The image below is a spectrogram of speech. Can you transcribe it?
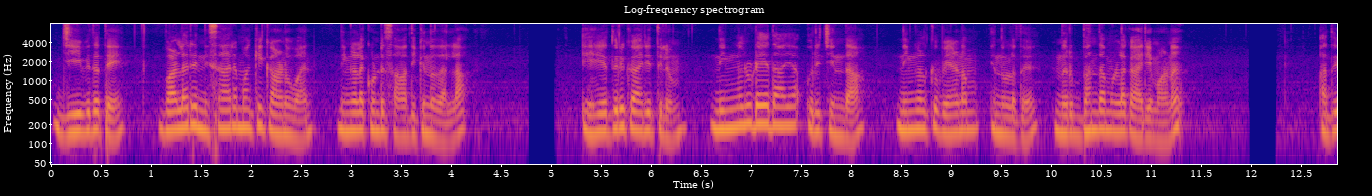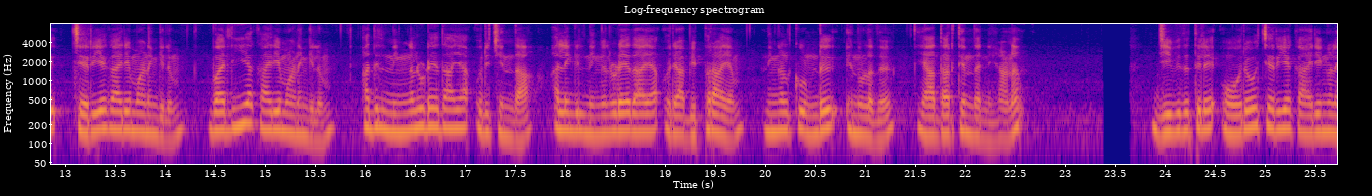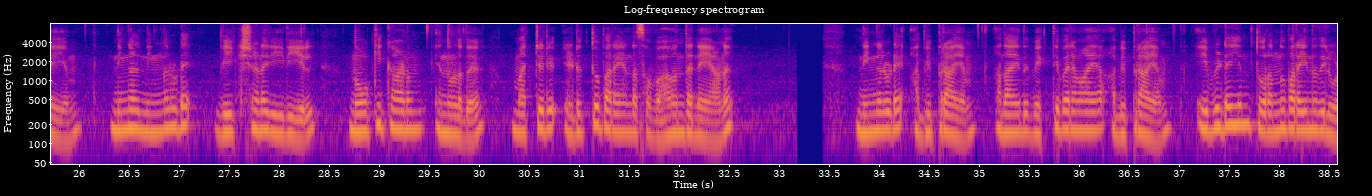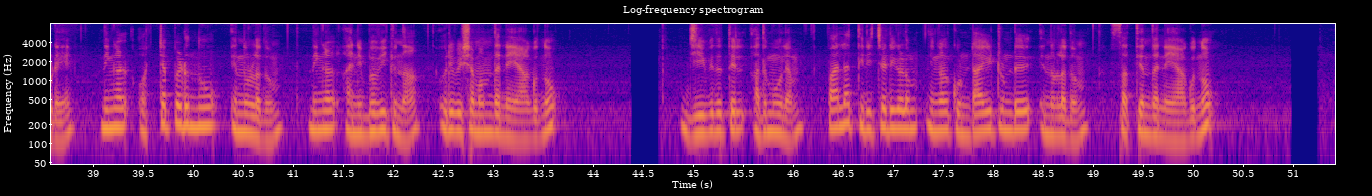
ജീവിതത്തെ വളരെ നിസാരമാക്കി കാണുവാൻ നിങ്ങളെക്കൊണ്ട് സാധിക്കുന്നതല്ല. ഏതൊരു കാര്യത്തിലും നിങ്ങളുടേതായ ഒരു ചിന്ത നിങ്ങൾക്ക് വേണം എന്നുള്ളത് നിർബന്ധമുള്ള കാര്യമാണ്. അത് ചെറിയ കാര്യമാണെങ്കിലും വലിയ കാര്യമാണെങ്കിലും അതിൽ നിങ്ങളുടേതായ ഒരു ചിന്ത അല്ലെങ്കിൽ നിങ്ങളുടേതായ ഒരു അഭിപ്രായം നിങ്ങൾക്കുണ്ട് എന്നുള്ളത് യാഥാർത്ഥ്യം തന്നെയാണ്. ജീവിതത്തിലെ ഓരോ ചെറിയ കാര്യങ്ങളെയും നിങ്ങൾ നിങ്ങളുടെ വീക്ഷണ രീതിയിൽ നോക്കിക്കാണും എന്നുള്ളത് മറ്റൊരു എടുത്തു പറയേണ്ട സ്വഭാവം തന്നെയാണ്. നിങ്ങളുടെ അഭിപ്രായം അതായത് വ്യക്തിപരമായ അഭിപ്രായം എവിടെയും തുറന്നു പറയുന്നതിലൂടെ നിങ്ങൾ ഒറ്റപ്പെടുന്നു എന്നുള്ളതും നിങ്ങൾ അനുഭവിക്കുന്ന ഒരു വിഷമം തന്നെയാകുന്നു. ജീവിതത്തിൽ അതുമൂലം പല തിരിച്ചടികളും നിങ്ങൾക്കുണ്ടായിട്ടുണ്ട് എന്നുള്ളതും സത്യം തന്നെയാകുന്നു.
